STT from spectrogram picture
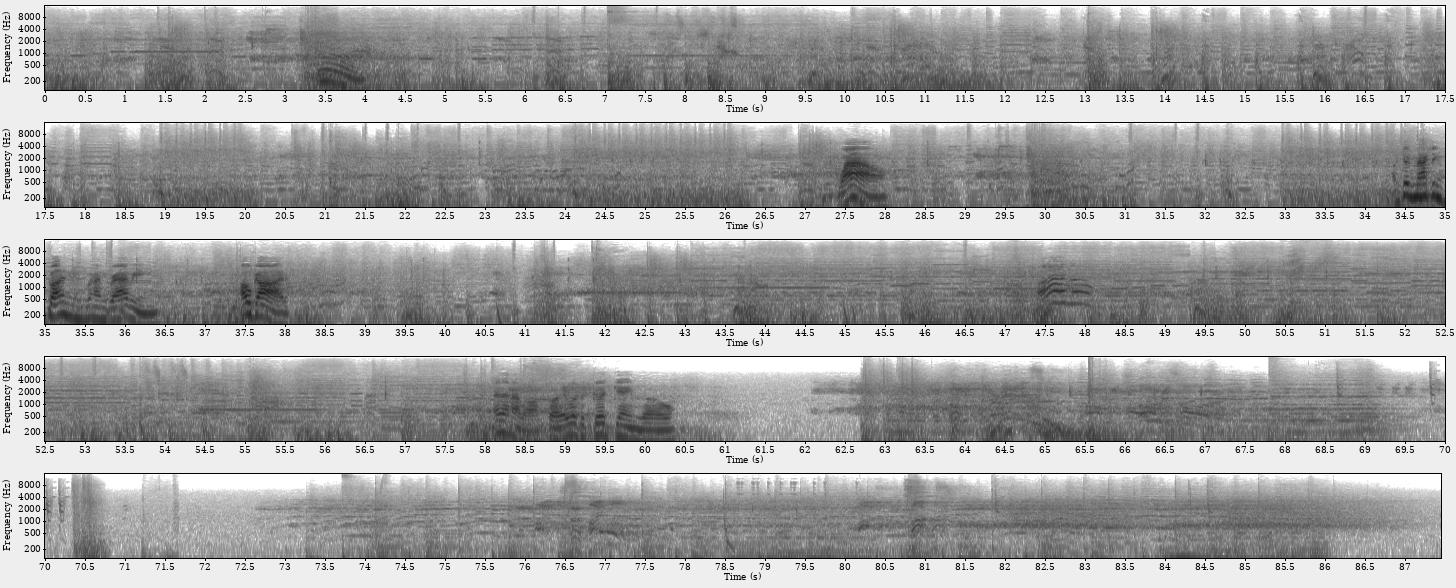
Wow. I'm just mashing buttons when I'm grabbing. Oh god. And then I lost, but it was a good game though.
